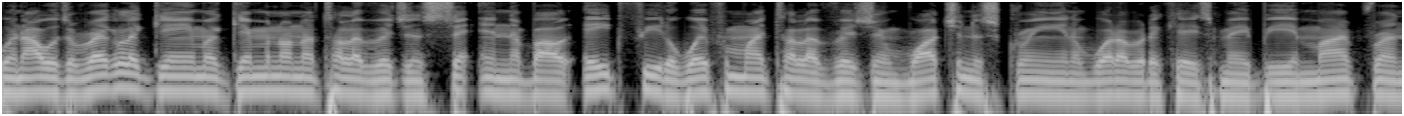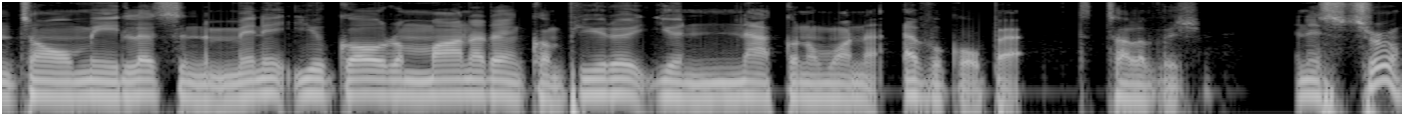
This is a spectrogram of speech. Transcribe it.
when I was a regular gamer, gaming on a television, sitting about eight feet away from my television, watching the screen or whatever the case may be. And my friend told me, listen, the minute you go to monitor and computer, you're not going to want to ever go back to television. And it's true.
